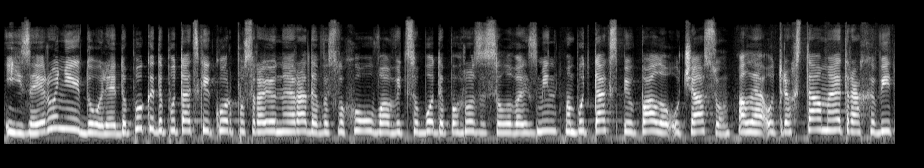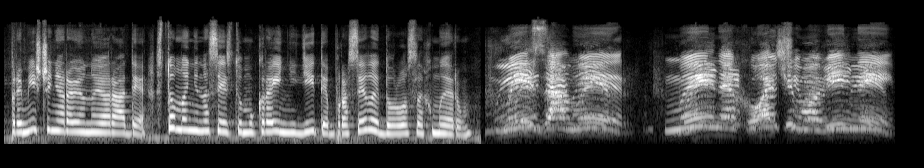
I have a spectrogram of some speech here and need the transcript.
І за іронією долі, допоки депутатський корпус районної ради вислуховував від свободи погрози силових змін, мабуть, так співпало у часу. Але у 300 метрах від приміщення районної ради стомлені насильством Україні діти просили дорослих миру. Ми за мир. Ми не хочемо війни.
